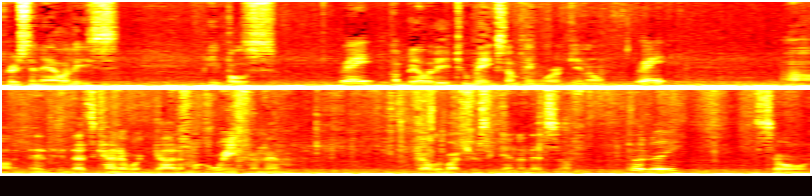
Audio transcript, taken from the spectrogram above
Personalities, people's Right. ability to make something work. You know, Right. uh, and, and that's kind of what got him away from them feller bunchers again and that stuff. Totally. So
